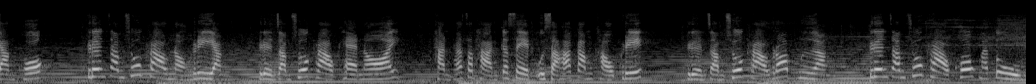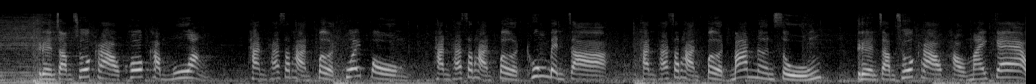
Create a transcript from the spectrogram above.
ยางพก เรือนจำชั่วคราวหนองเรียง เรือนจำชั่วคราวแคน้อย ทันทสถานเกษตรอุตสาหกรรมเขาพริก เรือนจำชั่วคราวรอบเมือง เรือนจำชั่วคราวโคกมะตูม เรือนจำชั่วคราวโคกคำม่วง ทันทสถานเปิดห้วยโป่ง ทันทสถานเปิดทุ่งเบญจา ทันทสถานเปิดบ้านเนินสูง เรือนจำชั่วคราวเขาไม้แก้ว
